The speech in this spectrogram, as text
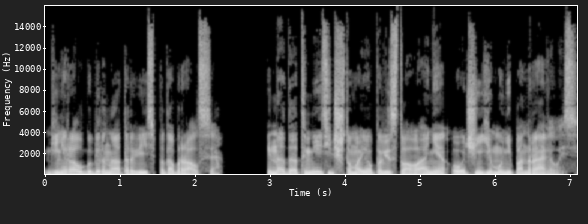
генерал-губернатор весь подобрался. И надо отметить, что мое повествование очень ему не понравилось.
